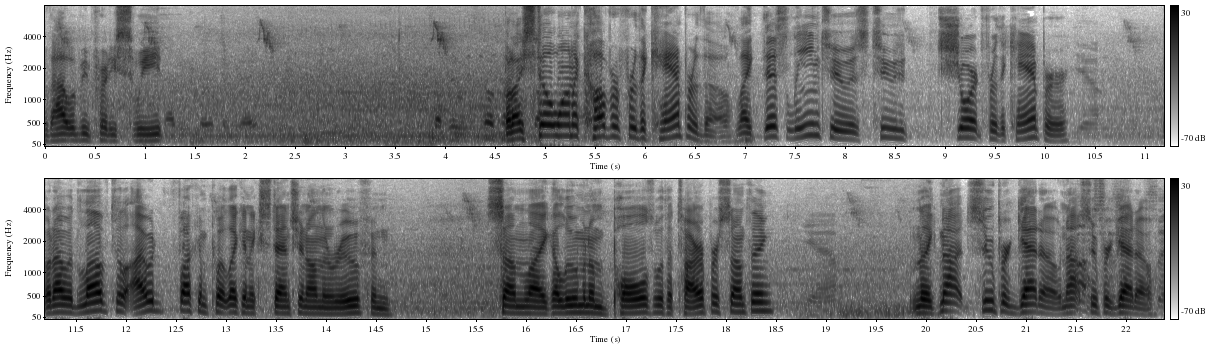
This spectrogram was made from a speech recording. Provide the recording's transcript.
That would be pretty sweet. But I still want a cover for the camper though. Like this lean-to is too short for the camper. But I would love to I would fucking put like an extension on the roof and some like aluminum poles with a tarp or something. Yeah. Like not super ghetto, not I was super ghetto.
